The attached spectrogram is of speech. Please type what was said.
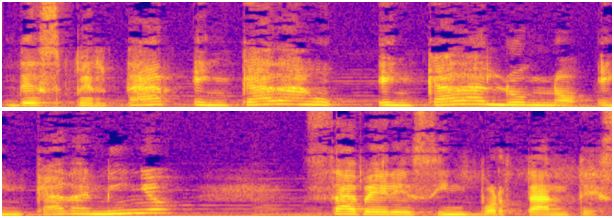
despertar en cada, en cada alumno, en cada niño, saberes importantes.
